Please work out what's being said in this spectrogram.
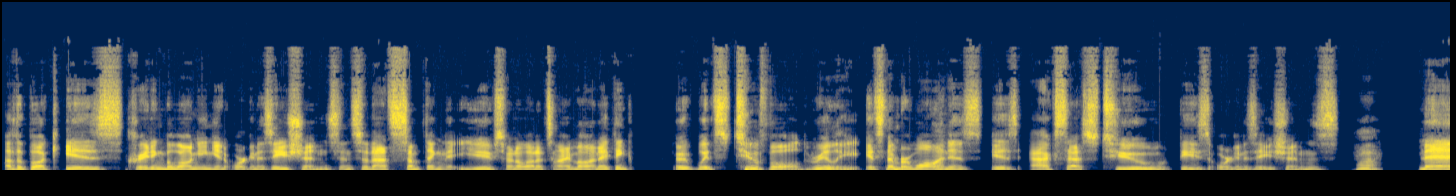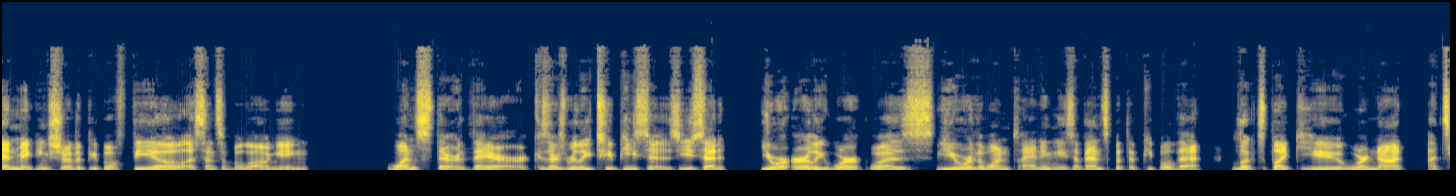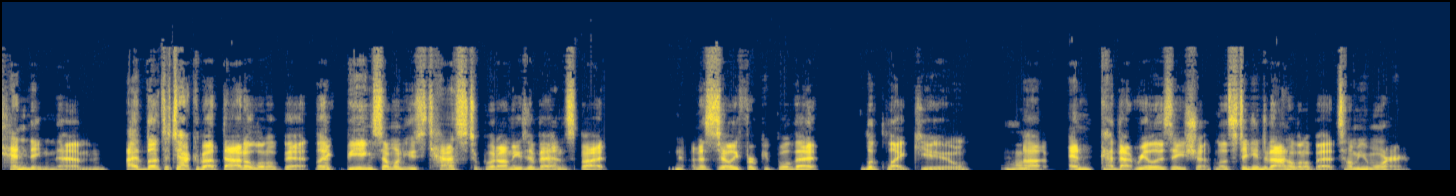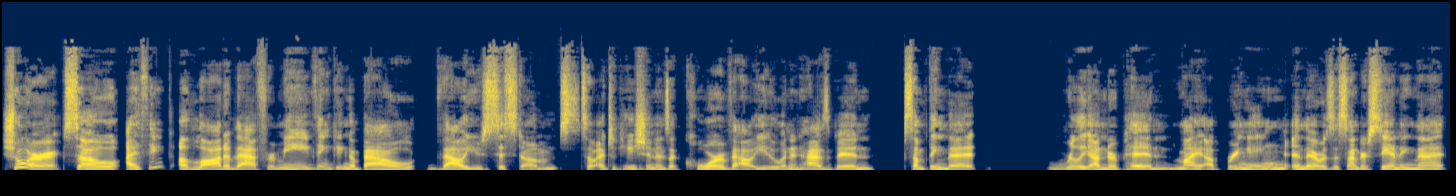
of the book is creating belonging in organizations. And so that's something that you've spent a lot of time on. I think uh, it's twofold really it's number one is is access to these organizations Hmm. then making sure that people feel a sense of belonging once they're there because there's really two pieces you said your early work was you were the one planning these events but the people that looked like you were not attending them i'd love to talk about that a little bit like being someone who's tasked to put on these events but not necessarily for people that look like you Mhm. uh, and had that realization. Let's dig into that a little bit. Tell me more. Sure. So I think a lot of that for me, thinking about value systems. So education is a core value and it has been something that really underpinned my upbringing. And there was this understanding that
